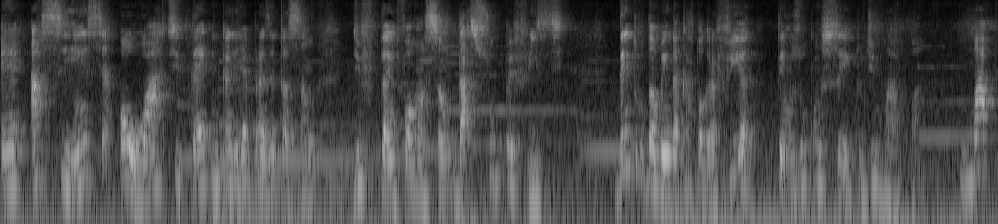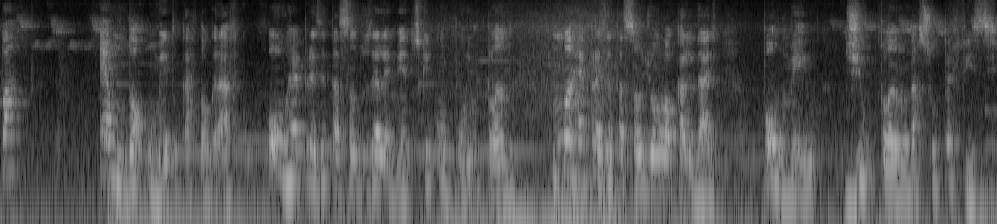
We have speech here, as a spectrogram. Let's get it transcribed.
é a ciência ou arte técnica de representação de, da informação da superfície. Dentro também da cartografia, temos o conceito de mapa. Mapa é um documento cartográfico ou representação dos elementos que compõem um plano, uma representação de uma localidade por meio de um plano da superfície.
